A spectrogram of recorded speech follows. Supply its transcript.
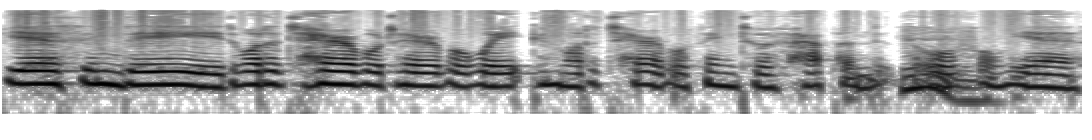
Yes, indeed. What a terrible, terrible week, and what a terrible thing to have happened. It's Mm. awful. Yes.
